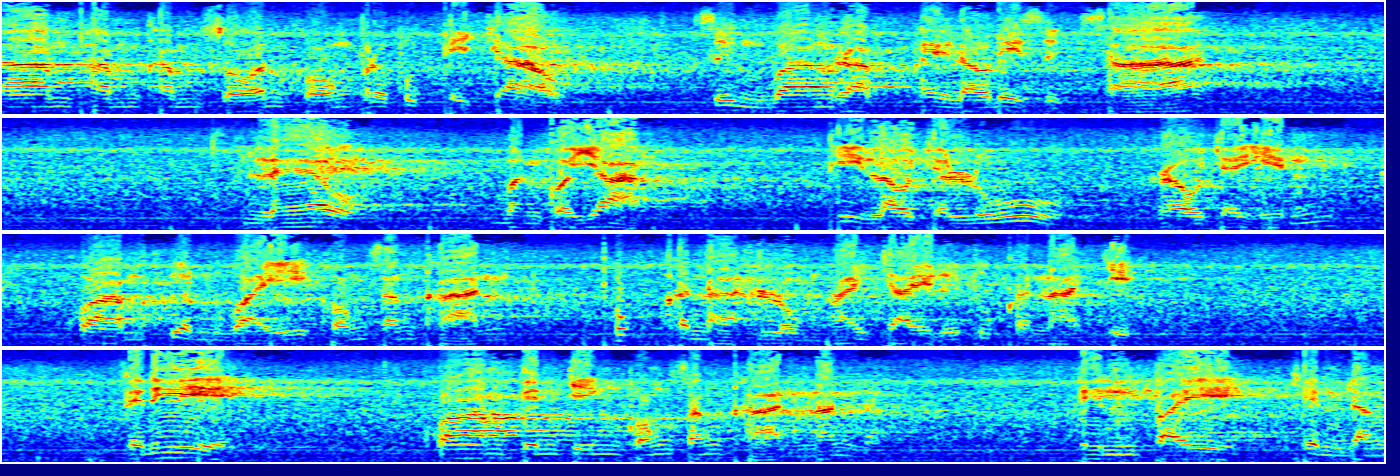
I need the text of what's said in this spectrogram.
ตามทำคำสอนของพระพุทธเจ้า ซึ่งวางหลักให้เราได้ศึกษา แล้วมันก็ยาก ที่เราจะรู้เราจะเห็นความเคลื่อนไหวของสังขารทุกขณะลมหายใจหรือทุกขณะจิตแต่นี่ ความเป็นจริงของสังขารนนั้นเป็นไปเช่นดัง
